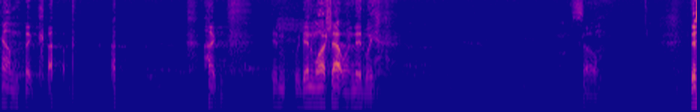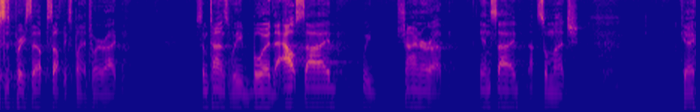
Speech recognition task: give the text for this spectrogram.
down the cup. didn't, we didn't wash that one, did we? So, this is pretty self explanatory, right? Sometimes we boil the outside, we shine her up. Inside, not so much. Okay?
